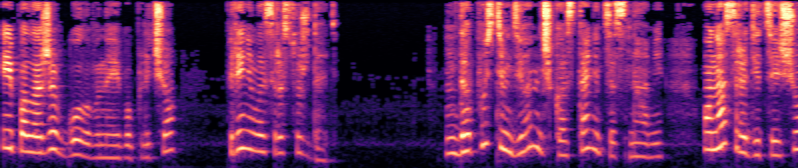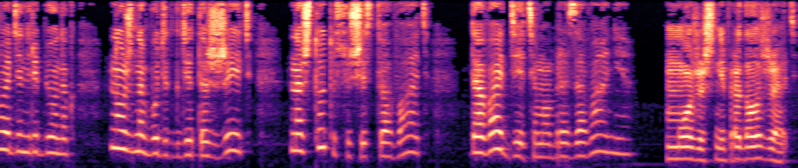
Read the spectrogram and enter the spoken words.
и, положив голову на его плечо, принялась рассуждать. «Допустим, Дианочка останется с нами. У нас родится еще один ребенок. Нужно будет где-то жить, на что-то существовать, давать детям образование». «Можешь не продолжать»,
